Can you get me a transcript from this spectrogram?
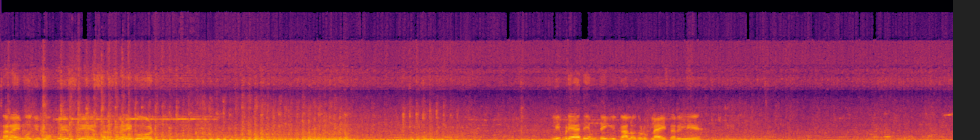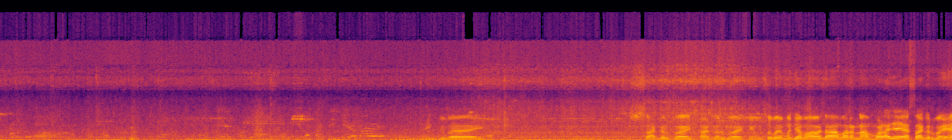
સારા ઇમોજી મોકલે છે. સરસ વેરી ગુડ લીમડ્યા એમ થઈ ગયું ચાલો થોડુંક લાઈ કરી લઈએ થેન્ક યુ ભાઈ સાગરભાઈ સાગરભાઈ, કેમ છો ભાઈ? મજામાં? એટલે અમારા નામ વાળા જ આવ્યા સાગરભાઈ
